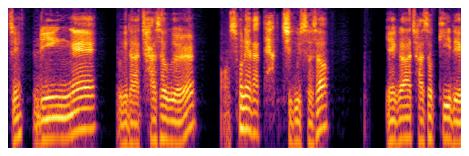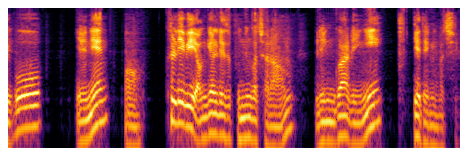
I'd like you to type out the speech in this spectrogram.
그치? 링에 여기다가 자석을 어, 손에다 딱 쥐고 있어서 얘가 자석기 되고 얘는 어, 클립이 연결돼서 붙는 것처럼 링과 링이 붙게 되는 거지.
